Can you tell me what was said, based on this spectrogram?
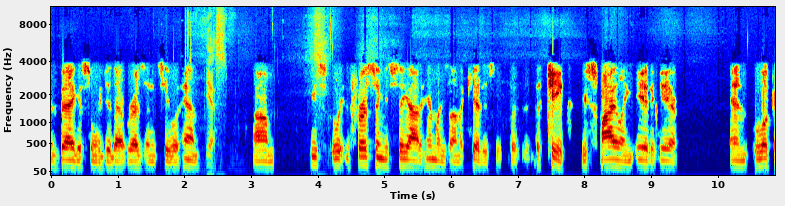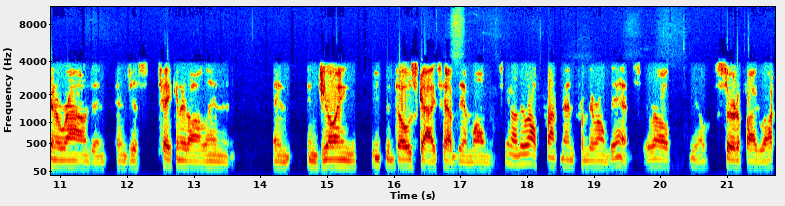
in Vegas when we did that residency with him. Yes. Um, he's the first thing you see out of him when he's on the kit is the, the, the teeth. He's smiling ear to ear and looking around and, and just taking it all in and, and enjoying those guys have their moments. You know, they're all front men from their own bands. They're all, you know, certified rock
